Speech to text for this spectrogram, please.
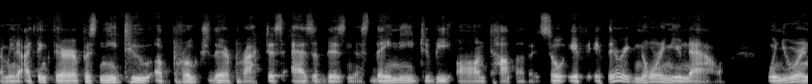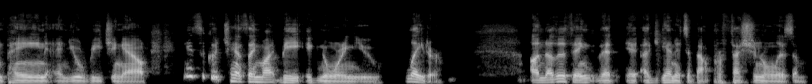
I mean, I think therapists need to approach their practice as a business. They need to be on top of it. So if, if they're ignoring you now, when you're in pain and you're reaching out, it's a good chance they might be ignoring you later. Another thing that, again, it's about professionalism.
